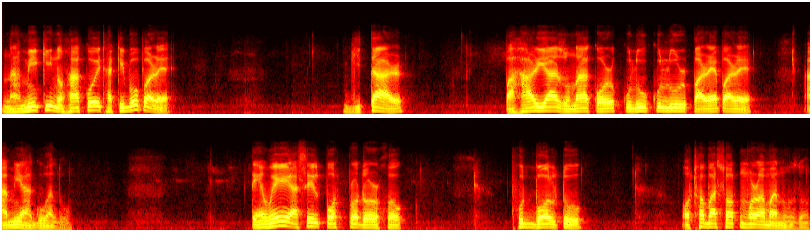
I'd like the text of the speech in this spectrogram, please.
নামি কি নহাকৈ থাকিব পাৰে? গীটাৰ পাহাৰীয়া জোনাকৰ কুলু কুলুৰ পাৰে পাৰে আমি আগুৱালোঁ। তেৱেঁই আছিল পথ প্ৰদৰ্শক। ফুটবলটো অথবা শ্বট মৰা মানুহজন।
